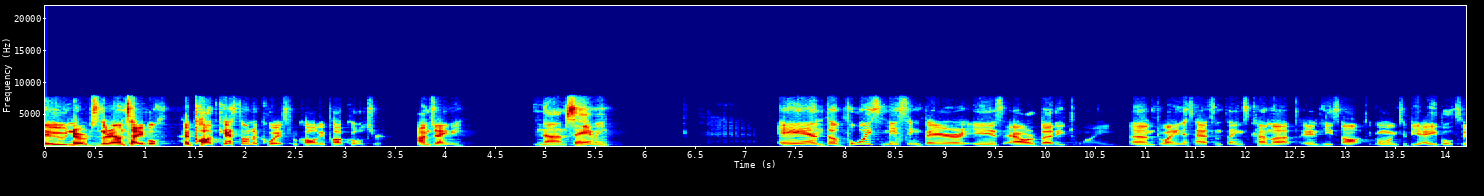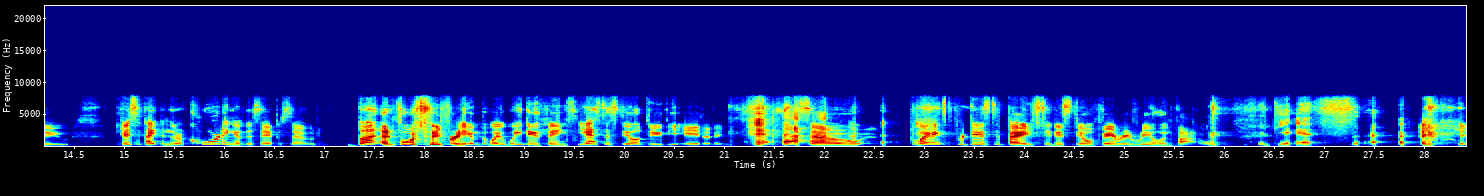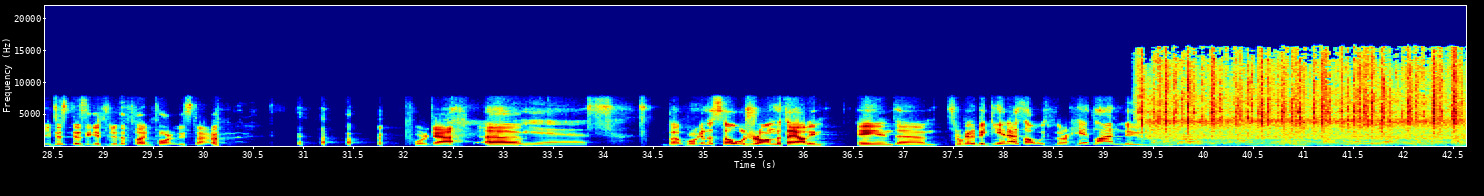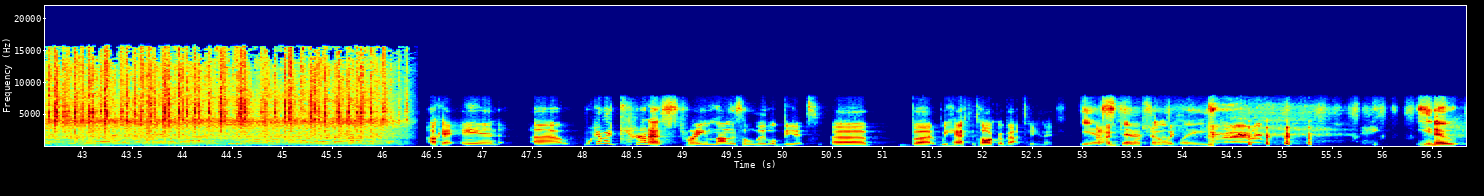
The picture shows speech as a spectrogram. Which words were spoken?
To Nerds of the Round Table, a podcast on a quest for quality pop culture. I'm Jamie. No, I'm Sammy. And the voice missing there is our buddy Dwayne. Um, Dwayne has had some things come up, and he's not going to be able to participate in the recording of this episode. But unfortunately for him, the way we do things, he has to still do the editing. so Dwayne's participation is still very real and vital. yes. he just doesn't get to do the fun part this time. Poor guy. Um, yes. But we're going to soldier on without him. And um, so we're going to begin, as always, with our headline news. Okay, and uh, we're going to kind of streamline this a little bit, uh, but we have to talk about Tenet. Yes, definitely. You know,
